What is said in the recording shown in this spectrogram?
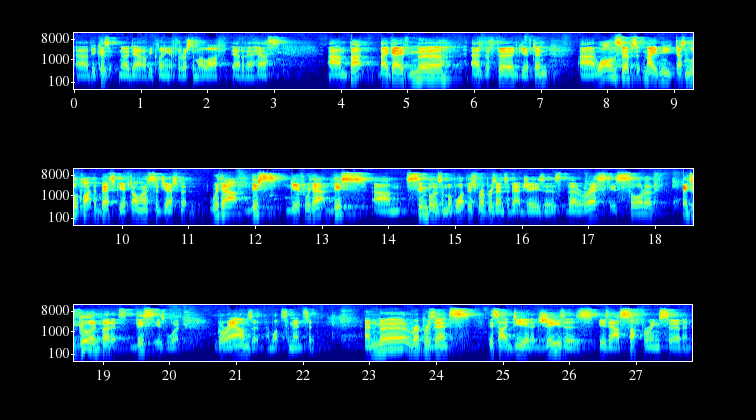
uh, because no doubt I'll be cleaning it for the rest of my life out of our house. Um, but they gave myrrh as the third gift. And uh, while on the surface it maybe doesn't look like the best gift, I want to suggest that without this gift, without this um, symbolism of what this represents about Jesus, the rest is sort of it's good, but it's, this is what grounds it and what cements it. And myrrh represents this idea that Jesus is our suffering servant,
